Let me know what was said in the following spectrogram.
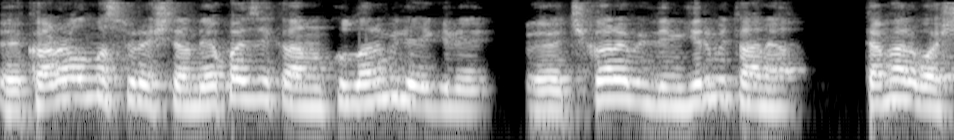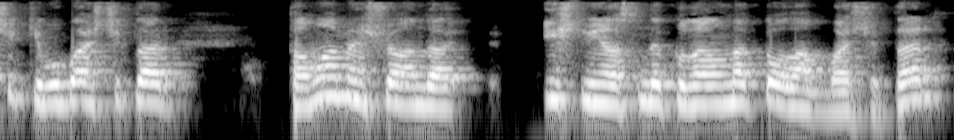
e, karar alma süreçlerinde yapay zekanın kullanımı ile ilgili e, çıkarabildiğim 20 tane temel başlık ki bu başlıklar tamamen şu anda iş dünyasında kullanılmakta olan başlıklar.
